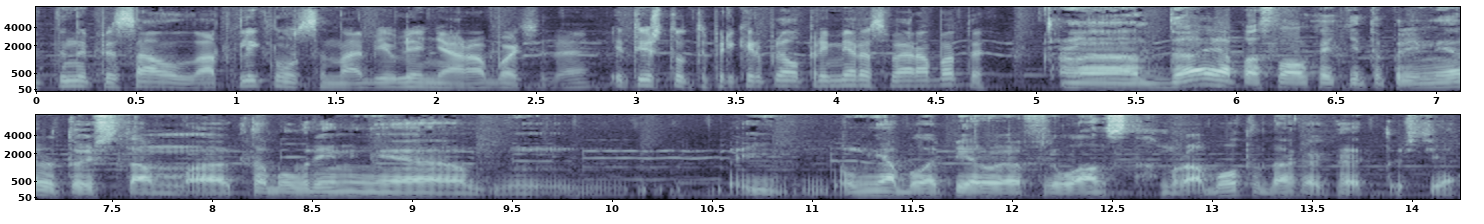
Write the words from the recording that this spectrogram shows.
ты написал, откликнулся на объявление о работе, да? И ты что, ты прикреплял примеры своей работы? А, да, я послал какие-то примеры, то есть там а, к тому времени у меня была первая фриланс там, работа, да, какая-то, то есть я Э,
